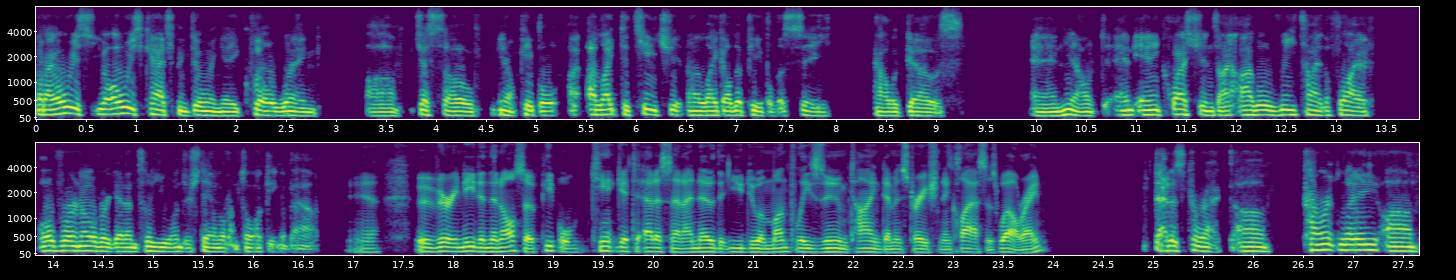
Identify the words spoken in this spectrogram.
But I always you'll always catch me doing a quill wing, uh, just so you know people. I, I like to teach it, and I like other people to see how it goes. And you know, and any questions, I, I will retie the fly over and over again until you understand what I'm talking about. Yeah, very neat. And then also, if people can't get to Edison, I know that you do a monthly Zoom tying demonstration in class as well, right? That is correct. Uh, currently, um,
